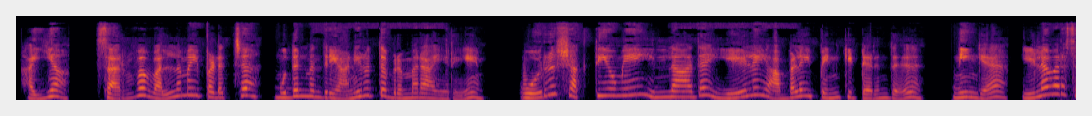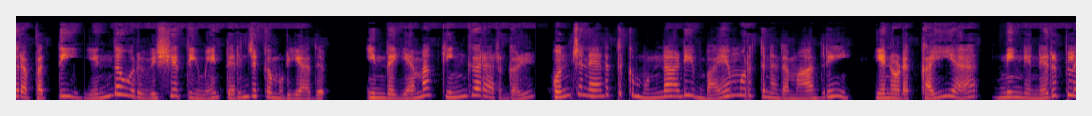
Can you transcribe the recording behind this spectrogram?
ஐயா சர்வ வல்லமை படைச்ச முதன் மந்திரி அனிருத்த பிரம்மராயரே ஒரு சக்தியுமே இல்லாத ஏழை அபலை பெண் கிட்ட இருந்து நீங்க இளவரசரை பத்தி எந்த ஒரு விஷயத்தையுமே தெரிஞ்சுக்க முடியாது. இந்த யம கிங்கரர்கள் கொஞ்ச நேரத்துக்கு முன்னாடி பயமுறுத்தினத மாதிரி என்னோட கைய நீங்க நெருப்புல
